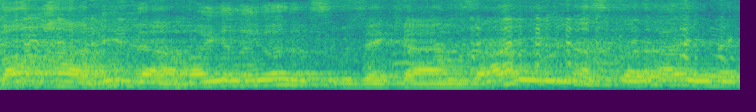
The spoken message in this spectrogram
Vallahi billahi bayılıyorum sizin zekanıza. Ay nasıl da ay yemek.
